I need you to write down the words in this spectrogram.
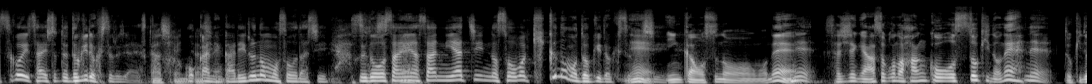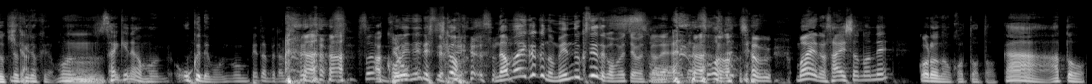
すごい最初ってドキドキするじゃないですか。確かにお金借りるのもそうだし不動産屋さんに家賃の相場聞くのもドキドキするねし。印鑑押すのもね、ね最終的にあそこのハンコを押す時のね、ねドキドキ感。ドキドキだ。もう、うん最近なんかもう奥でももうペタペタペタ。あ、これね、病気ですしかもよね。、名前書くのめんどくせえとか思っちゃいますからね。そうなっちゃう前の最初のね、頃のこととか、あと、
